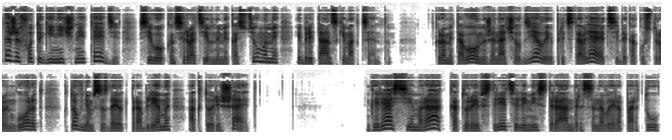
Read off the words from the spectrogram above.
даже фотогеничный Тедди с его консервативными костюмами и британским акцентом. Кроме того, он уже начал дело и представляет себе, как устроен город, кто в нем создает проблемы, а кто решает. Грязь и мрак, которые встретили мистера Андерсона в аэропорту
